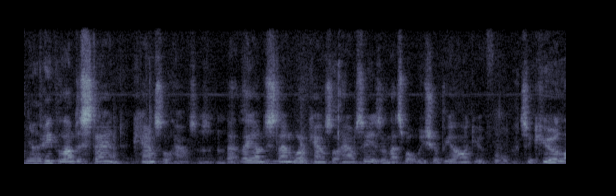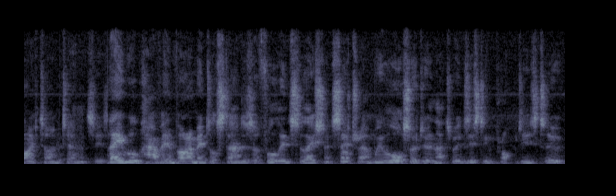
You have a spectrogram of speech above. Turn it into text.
No. People understand council houses. Mm-hmm. That they understand what a council house is, and that's what we should be arguing for. Secure lifetime tenancies. They will have environmental standards of full installation, etc. And we will also do that to existing properties too.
